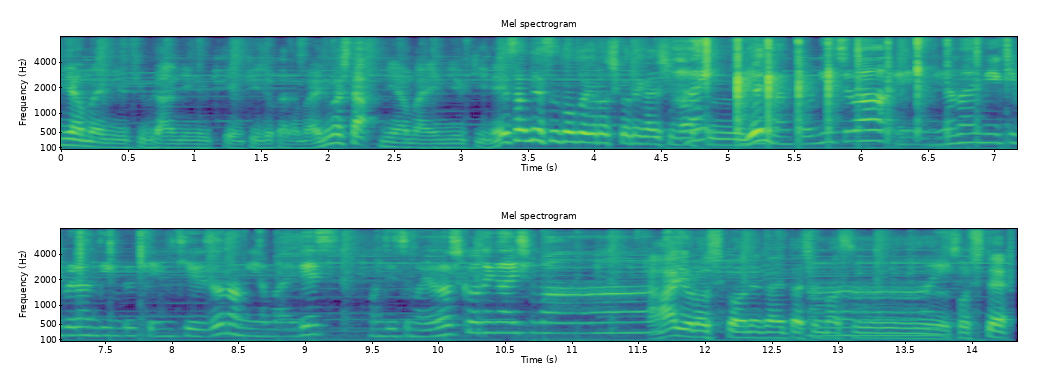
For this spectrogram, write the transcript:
宮前みゆきブランディング研究所から参りました。宮前みゆき姉さんです。どうぞよろしくお願いします。はい、皆さんこんにちは、えー。宮前みゆきブランディング研究所の宮前です。本日もよろしくお願いします。はい、よろしくお願いいたします。そして、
